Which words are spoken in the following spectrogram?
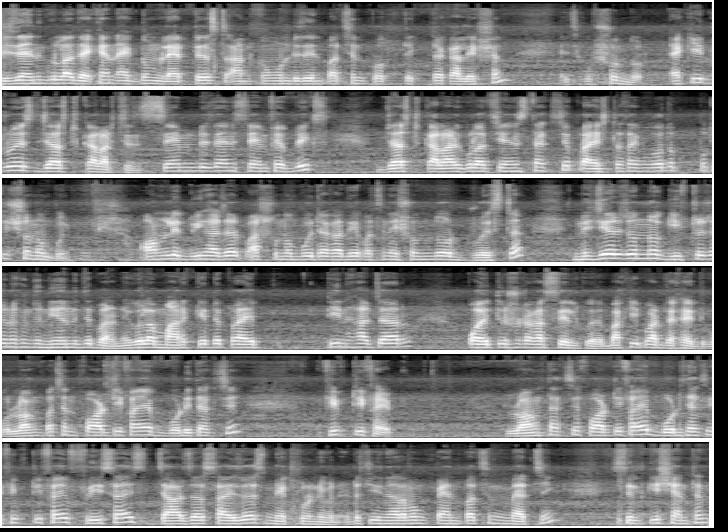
ডিজাইনগুলো দেখেন, একদম লেটেস্ট আনকমন ডিজাইন পাচ্ছেন প্রত্যেকটা কালেকশন এই যে খুব সুন্দর। একই dress just colour change same design same fabrics just কালারগুলো চেঞ্জ থাকছে প্রাইসটা থাকবে কত? পঁচিশশো নব্বই। অনলি দুই হাজার পাঁচশো নব্বই টাকা দিয়ে পাচ্ছেন এই সুন্দর ড্রেসটা নিজের জন্য গিফটের জন্য কিন্তু নিয়ে নিতে পারেন। এগুলো মার্কেটে প্রায় তিন হাজার পঁয়ত্রিশশো টাকা সেল করে। বাকি পার দেখাই দেবো। লং পাচ্ছেন ফর্টি ফাইভ বডি থাকছে ফিফটি ফাইভ লং থাকছে ফর্টি ফাইভ বডি থাকছে ফিফটি ফাইভ ফ্রি সাইজ যার যার সাইজ ওয়াইজ মেক করে নেবেন। এটা হচ্ছে ইনার এবং প্যান্ট পাচ্ছেন ম্যাচিং সিল্কি শ্যান্টেন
